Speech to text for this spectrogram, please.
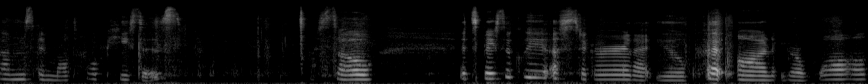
comes in multiple pieces. So it's basically a sticker that you put on your wall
